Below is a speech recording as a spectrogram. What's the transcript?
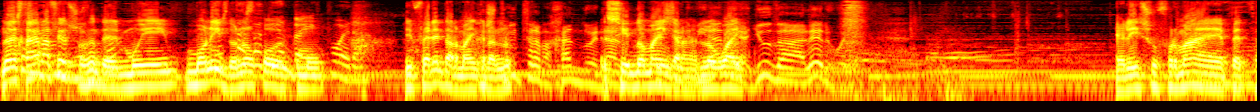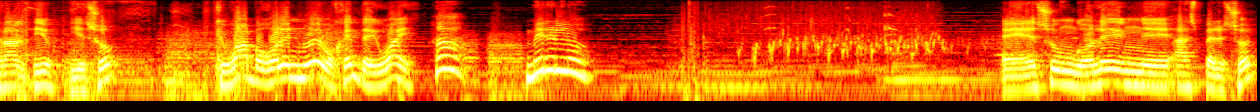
No, está gracioso, gente. Es muy bonito, ¿Qué ¿no? Juego como fuera? diferente al Minecraft, ¿no? en Siendo Minecraft, lo guay. Él y su forma espectral, tío. ¿Y eso? ¡Qué guapo! Golem nuevo, gente, qué guay. ¡Ah! ¡Mírenlo! Eh, es un golem eh, aspersor.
